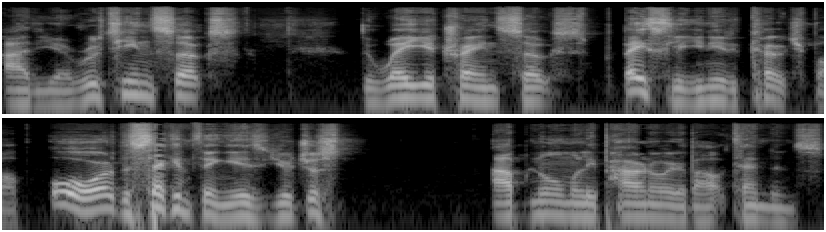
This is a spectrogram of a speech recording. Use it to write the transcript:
Either your routine sucks, the way you train sucks. Basically, you need a coach, Bob. Or the second thing is you're just abnormally paranoid about tendons.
